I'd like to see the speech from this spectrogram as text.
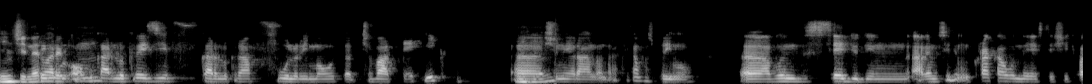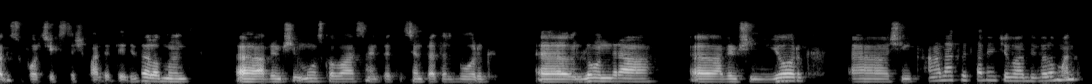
Inginer primul om care, lucrezi, care lucra full remote pe ceva tehnic uh-huh. uh, și nu era în Londra. Cred că am fost primul. Uh, având sediu din, avem sediu în Krakow, unde este și echipa de suport și există și partea de development. Uh, avem și în Moscova, St. Petersburg, uh, în Londra, uh, avem și în New York uh, și în Canada, cred că avem ceva development.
